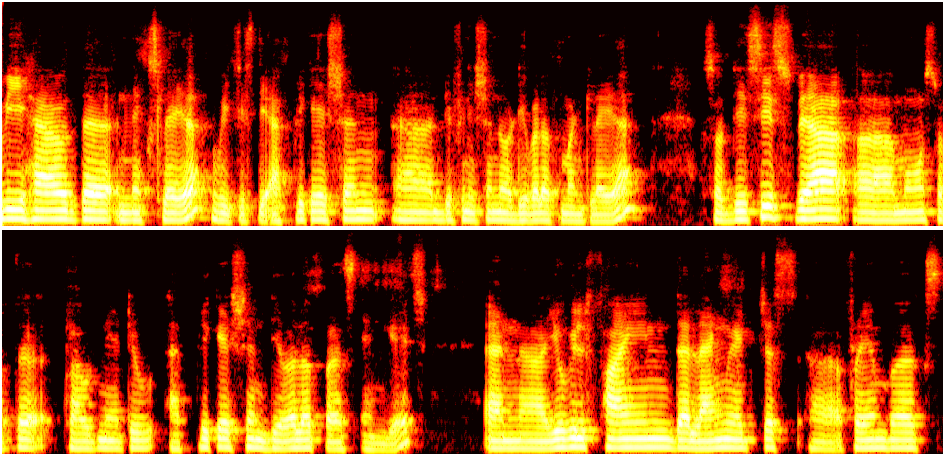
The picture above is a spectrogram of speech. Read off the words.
we have the next layer, which is the application uh, definition or development layer. So this is where uh, most of the cloud native application developers engage. And uh, you will find the languages, uh, frameworks,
